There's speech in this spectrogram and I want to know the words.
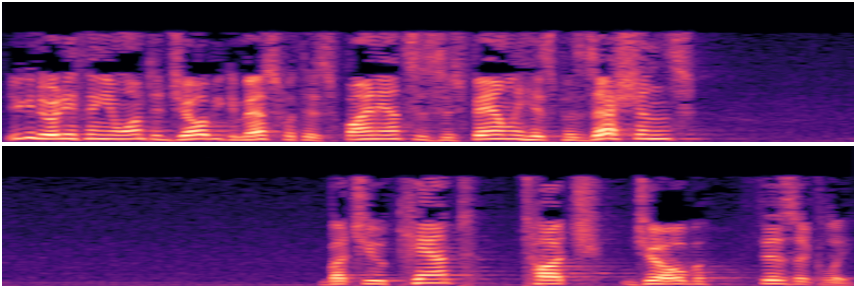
You can do anything you want to Job. You can mess with his finances, his family, his possessions. But you can't touch Job physically.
